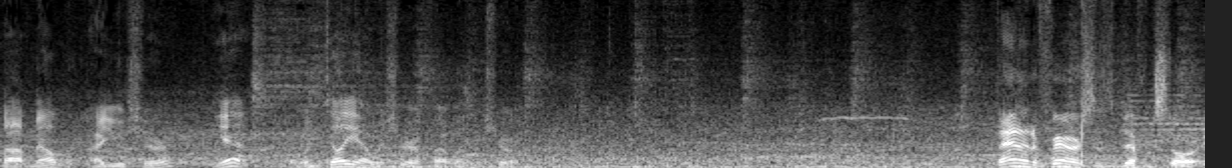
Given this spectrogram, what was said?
Bob Melvin. Are you sure? Yes. I wouldn't tell you I was sure if I wasn't sure. Fan interference is a different story.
